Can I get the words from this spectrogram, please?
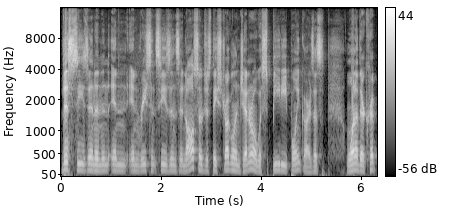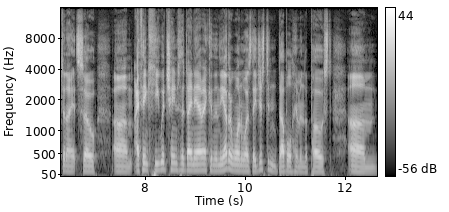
this season and in, in in recent seasons, and also just they struggle in general with speedy point guards. That's one of their kryptonites. So um, I think he would change the dynamic. And then the other one was they just didn't double him in the post. Um,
